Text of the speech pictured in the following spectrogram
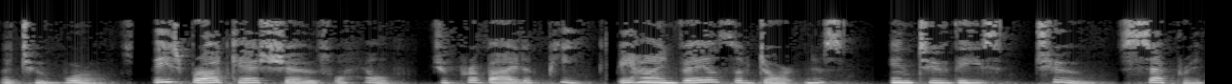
the two worlds. These broadcast shows will help to provide a peek behind veils of darkness into these two separate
